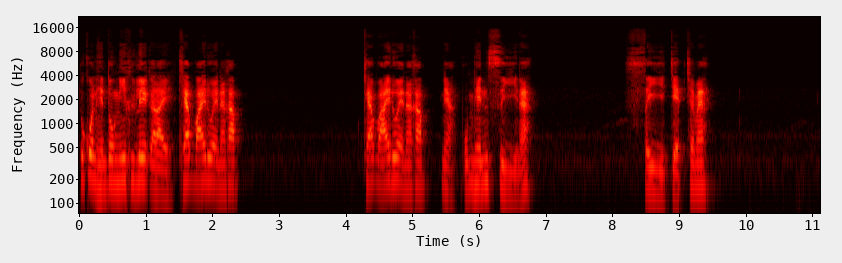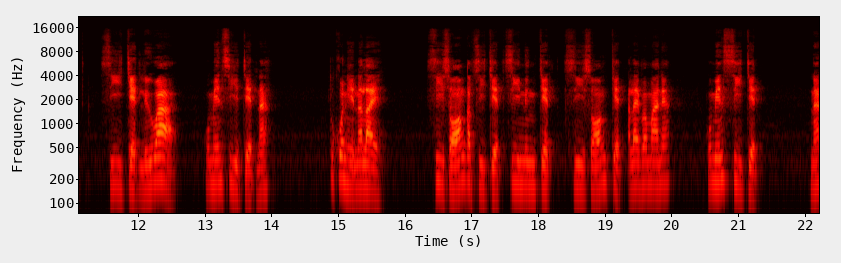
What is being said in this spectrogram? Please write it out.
ทุกคนเห็นตรงนี้คือเลขอะไร แคปไว้ด้วยนะครับ แคปไว้ด้วยนะครับ เนี่ย ผมเห็นสี่นะสี่เจ็ดใช่ไหมสี่เจ็ดหรือว่าผมเห็นสี่เจ็ดนะ ทุกคนเห็นอะไรสี่สองกับสี่เจ็ดสี่หนึ่งเจ็ดสี่สองเจ็ดอะไรประมาณเนี้ยผมเห็นสี่เจ็ดนะ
